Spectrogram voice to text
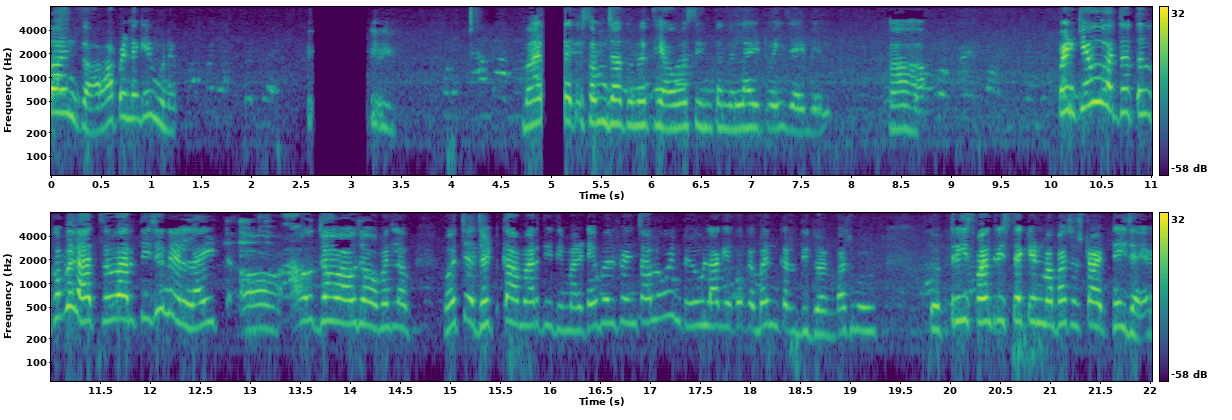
પાંચસો આવે આપણને કેવું ને મારે તો સમજાતું નથી આવો સીન તને લાઈટ વહી જાય બેન. હા. પણ કેવું હતું તને ખબર આજ સવારથી છે ને લાઈટ આવ જાવ આવ જાવ મતલબ વચ્ચે ઝટકા મારતી હતી મારે ટેબલ ફેન ચાલુ હોય ને તો એવું લાગે કોકે બંધ કરી દીધું એમ. પાછું તો ત્રીસ પાંત્રીસ સેકન્ડમાં પાછું સ્ટાર્ટ થઈ જાય.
